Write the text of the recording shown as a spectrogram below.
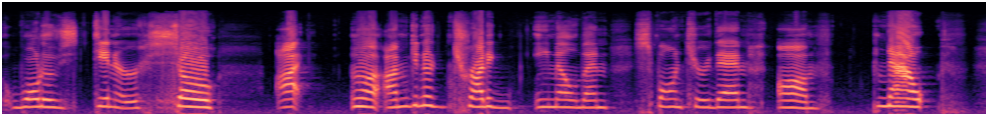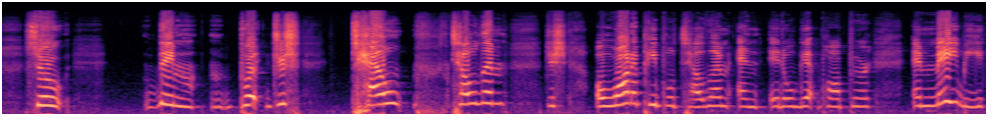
Waldo's dinner. So I uh, I'm gonna try to email them, sponsor them. Um now, so they but just tell tell them just a lot of people tell them and it'll get popular and maybe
